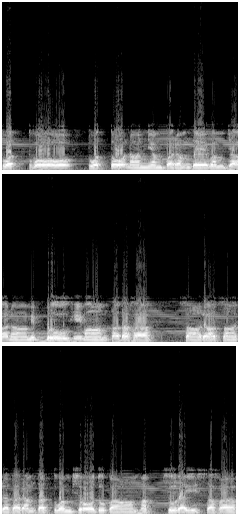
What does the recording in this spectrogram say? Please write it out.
त्वत्त्वो त्वत्तो नान्यं परं देवं जानामि ब्रूहि मां ततः। सारासारतरं तत्त्वं श्रोतुकामप्सुरैः सह।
